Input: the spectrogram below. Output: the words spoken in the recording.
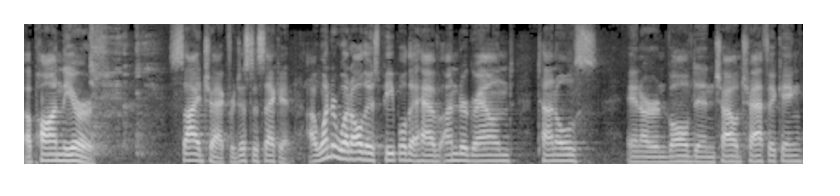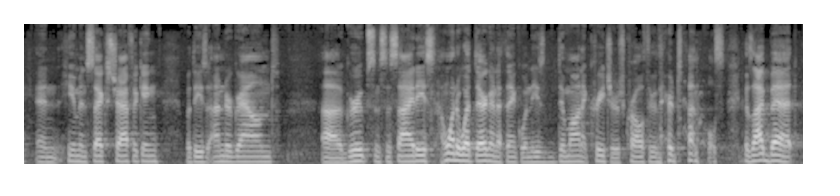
upon the earth. Sidetrack for just a second. I wonder what all those people that have underground tunnels and are involved in child trafficking and human sex trafficking with these underground uh, groups and societies. I wonder what they're going to think when these demonic creatures crawl through their tunnels. Because I bet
